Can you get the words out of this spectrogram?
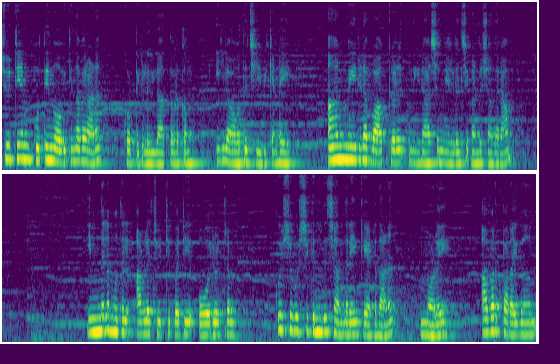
ചുറ്റിനും കുത്തി നോവിക്കുന്നവരാണ് കുട്ടികളില്ലാത്തവർക്കും ഈ ലോകത്ത് ജീവിക്കണ്ടേ? ആൻമേരിയുടെ വാക്കുകൾ നിരാശ നിഴലിച്ച് കണ്ടു ചന്ദന. ഇന്നലെ മുതൽ അവളെ ചുറ്റിപ്പറ്റി ഓരോരുത്തരും കുശികുശിക്കുന്നത് ചന്ദനയും കേട്ടതാണ്. മോളെ അവർ പറയുന്നതും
